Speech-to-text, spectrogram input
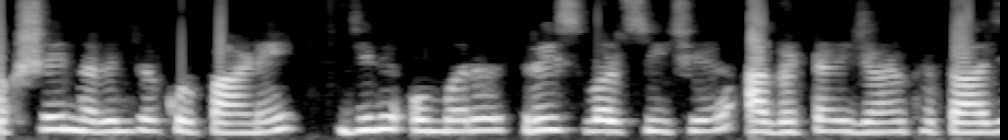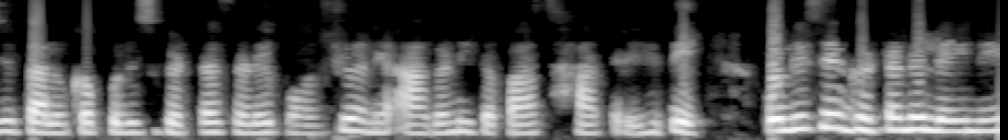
અક્ષય નરેન્દ્ર કૃપાણે જેની ઉંમર ત્રીસ વર્ષની છે. આ ઘટનાની જાણ થતાં જ તાલુકા પોલીસ ઘટના સ્થળે પહોંચી અને આગળની તપાસ હાથ ધરી હતી. પોલીસે ઘટનાને લઈને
